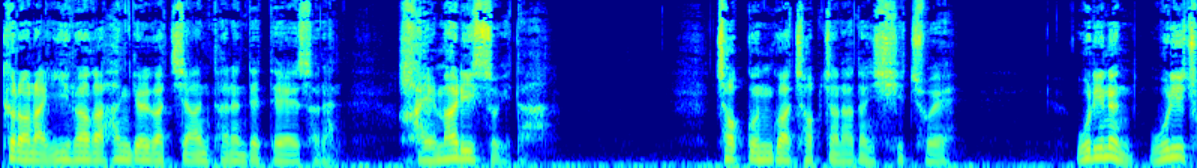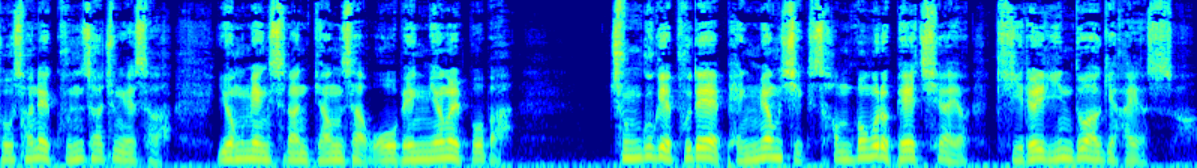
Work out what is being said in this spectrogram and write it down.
그러나 인화가 한결같지 않다는 데 대해서는 할 말이 있소이다. 적군과 접전하던 시초에 우리는 우리 조선의 군사 중에서 용맹스런 병사 500명을 뽑아 중국의 부대에 100명씩 선봉으로 배치하여 길을 인도하게 하였어.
